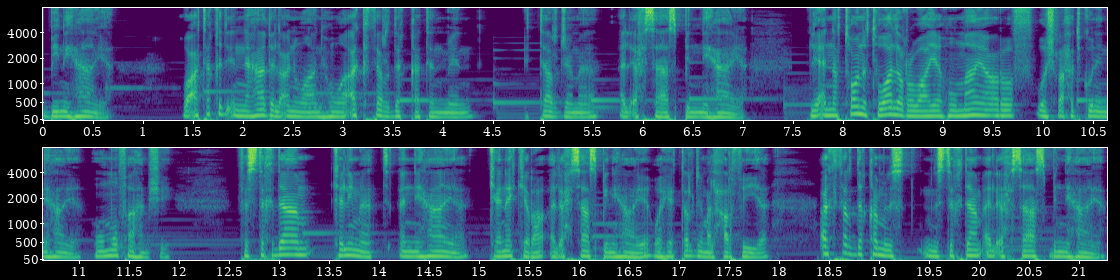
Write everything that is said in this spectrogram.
بنهاية. وأعتقد أن هذا العنوان هو أكثر دقة من الترجمة الإحساس بالنهاية. لأن طون طوال الرواية هو ما يعرف وش راح تكون النهاية هو مو فاهم شيء. فاستخدام كلمة النهاية كنكرة الإحساس بنهاية وهي الترجمة الحرفية أكثر دقة من استخدام الإحساس بالنهاية.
